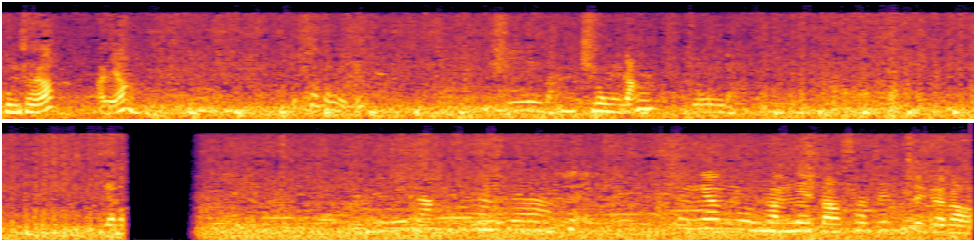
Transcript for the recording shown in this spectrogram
공사야? 아니야? 중당? 승경군 갑니다. 사진 찍으러.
